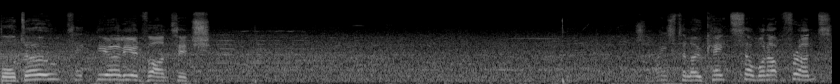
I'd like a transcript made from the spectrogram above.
Bordeaux take the early advantage. Tries to locate someone up front.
